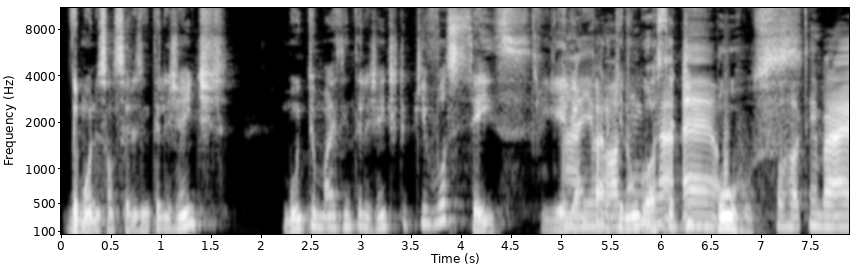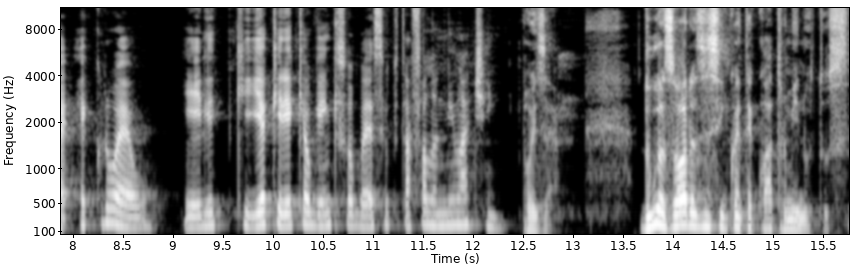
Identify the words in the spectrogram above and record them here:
demônios são seres inteligentes, muito mais inteligentes do que vocês. E ele é um cara que não gosta de é, burros. O Rottenbra é, cruel. E ele que- ia querer que alguém que soubesse o que está falando em latim. Pois é. 2 horas e 54 minutos.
